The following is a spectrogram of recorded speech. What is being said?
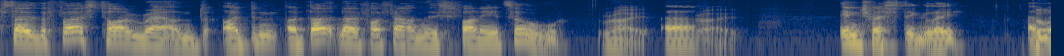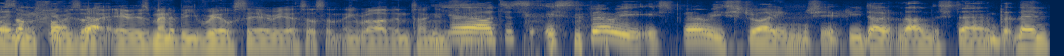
so the first time round, I didn't. I don't know if I found this funny at all. right, uh, right. Interestingly, and Thought something it was out- like, it was meant to be real serious or something rather than tongue in cheek. yeah, I just it's very it's very strange if you don't understand. But then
